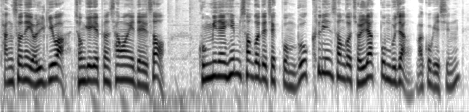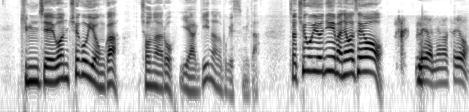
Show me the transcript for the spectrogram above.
당선의 열기와 정계 개편 상황에 대해서 국민의힘 선거대책본부 클린 선거 전략본부장 맡고 계신 김재원 최고위원과 전화로 이야기 나눠보겠습니다. 자, 최고위원님 안녕하세요. 네, 안녕하세요.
